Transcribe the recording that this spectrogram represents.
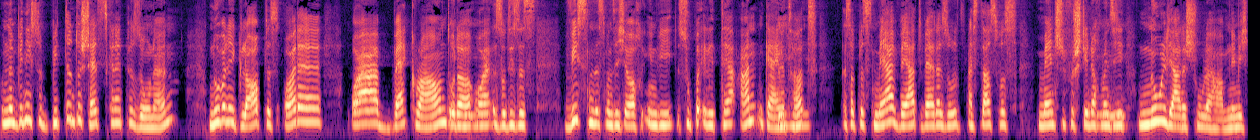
Und dann bin ich so, bitte unterschätzt keine Personen, nur weil ihr glaubt, dass eure, euer Background oder euer, so dieses Wissen, dass man sich auch irgendwie super elitär angeeignet hat, als ob das mehr wert wäre so als das, was Menschen verstehen, auch wenn sie null Jahre Schule haben. Nämlich,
